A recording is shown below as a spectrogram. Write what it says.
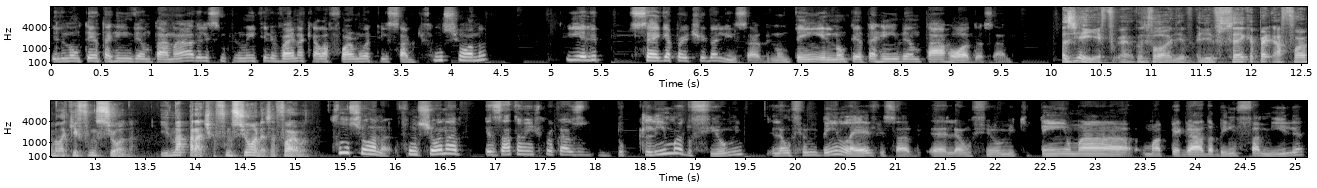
ele não tenta reinventar nada, ele simplesmente ele vai naquela fórmula que ele sabe que funciona e ele segue a partir dali, sabe? Não tem, ele não tenta reinventar a roda, sabe? Mas e aí, é, é você falou, ele, ele segue a, a fórmula que funciona. E na prática, funciona essa forma? Funciona. Funciona exatamente por causa do clima do filme. Ele é um filme bem leve, sabe? Ele é um filme que tem uma, uma pegada bem família,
